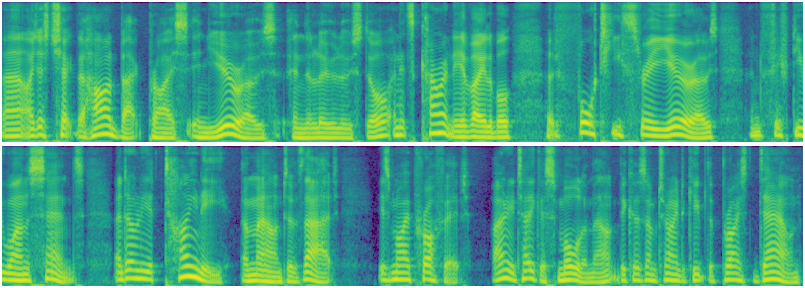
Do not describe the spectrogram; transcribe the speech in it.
Uh, I just checked the hardback price in euros in the Lulu store, and it's currently available at 43 euros and 51 cents. And only a tiny amount of that is my profit. I only take a small amount because I'm trying to keep the price down.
